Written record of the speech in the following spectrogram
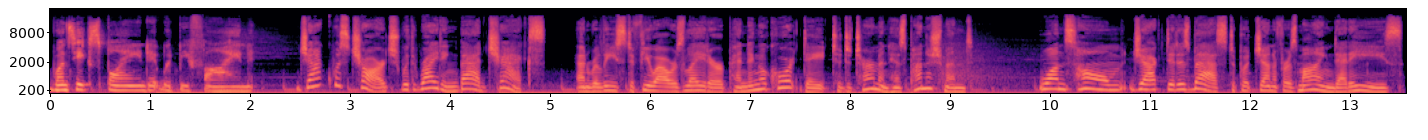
once he explained, it would be fine. Jack was charged with writing bad checks and released a few hours later pending a court date to determine his punishment. Once home, Jack did his best to put Jennifer's mind at ease.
